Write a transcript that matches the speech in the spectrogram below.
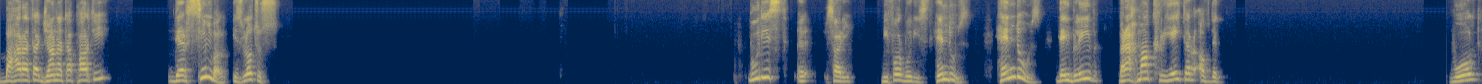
Bharata Janata Party. Their symbol is lotus. Buddhist, uh, sorry, before Buddhist, Hindus, Hindus, they believe Brahma, creator of the world,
